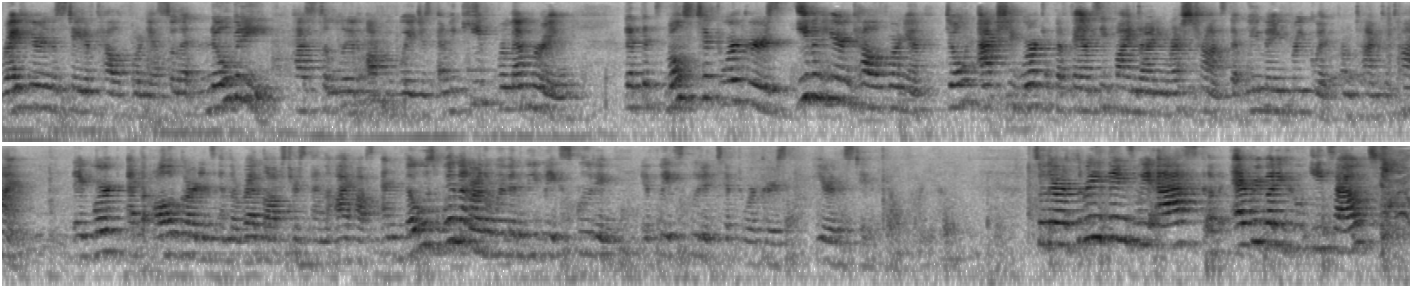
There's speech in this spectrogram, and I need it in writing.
right here in the state of California so that nobody has to live off of wages. And we keep remembering that the most tipped workers, even here in California, don't actually work at the fancy fine dining restaurants that we may frequent from time to time. They work at the Olive Gardens and the Red Lobsters and the IHOPs, and those women are the women we'd be excluding if we excluded tipped workers here in the state of California. So there are three things we ask of everybody who eats out.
